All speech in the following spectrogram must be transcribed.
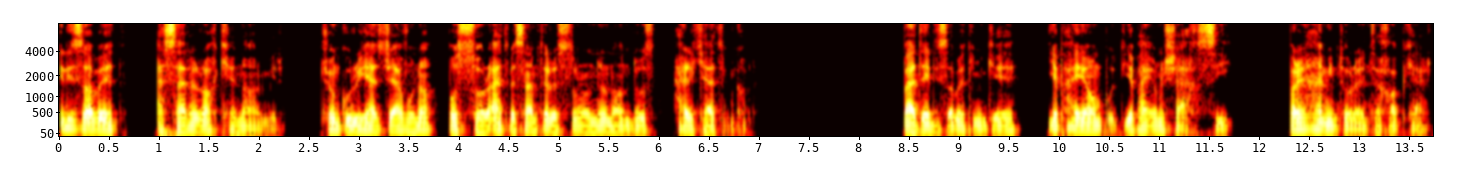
الیزابت از سر راه کنار میره چون گروهی از جوونا با سرعت به سمت رستوران ناندوز حرکت می‌کنه بعد الیزابت میگه یه پیام بود یه پیام شخصی. برای همین طور انتخاب کرد.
